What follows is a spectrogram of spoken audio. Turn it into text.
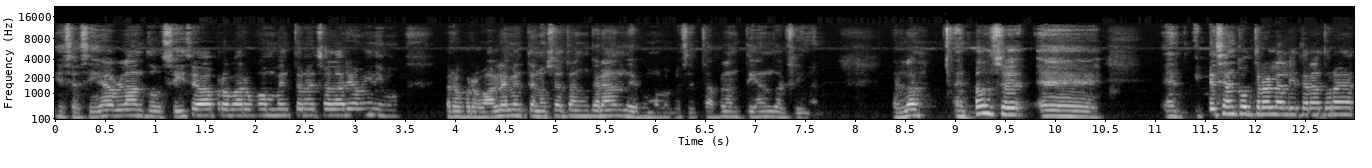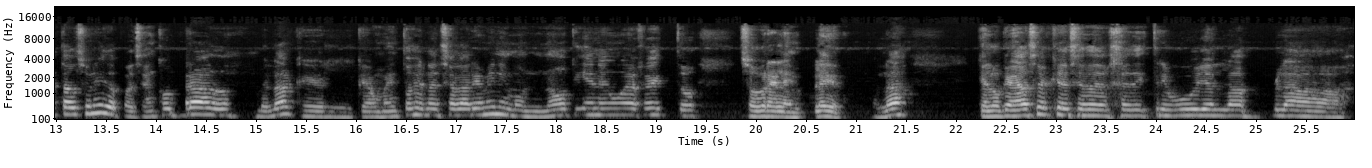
y se siga hablando, sí se va a aprobar un aumento en el salario mínimo, pero probablemente no sea tan grande como lo que se está planteando al final. ¿verdad? Entonces, eh, ¿qué se ha encontrado en la literatura en Estados Unidos? Pues se ha encontrado, ¿verdad? Que, que aumentos en el salario mínimo no tienen un efecto sobre el empleo, ¿verdad? Que lo que hace es que se, se distribuyen la, la,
